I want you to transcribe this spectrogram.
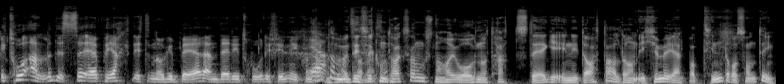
jeg tror alle disse er på jakt etter noe bedre enn det de tror de finner i Men disse kontaktannonsene har jo òg nå tatt steget inn i dataalderen. Ikke med hjelp av Tinder og sånne ting,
